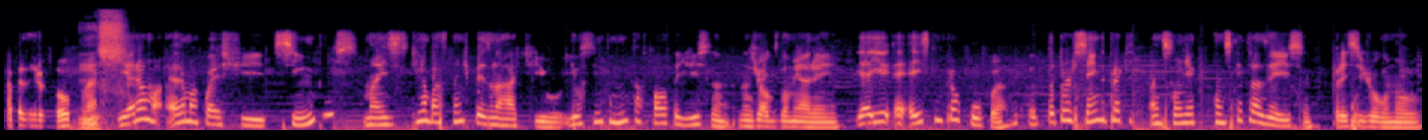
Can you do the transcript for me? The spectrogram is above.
Chapeleiro Louco, né? Isso. E era uma, era uma quest simples, mas tinha bastante peso narrativo. E eu sinto muita falta disso nos jogos do Homem-Aranha. E aí é, é isso que me preocupa. Eu tô torcendo pra que a Sony consiga trazer isso pra esse jogo novo.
